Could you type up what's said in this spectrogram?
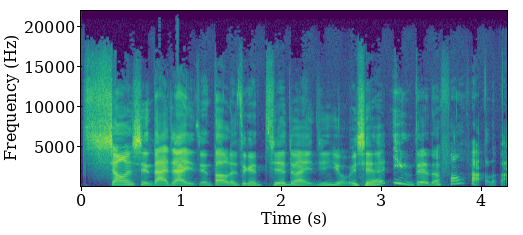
相信大家已经到了这个阶段，已经有一些应对的方法了吧？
